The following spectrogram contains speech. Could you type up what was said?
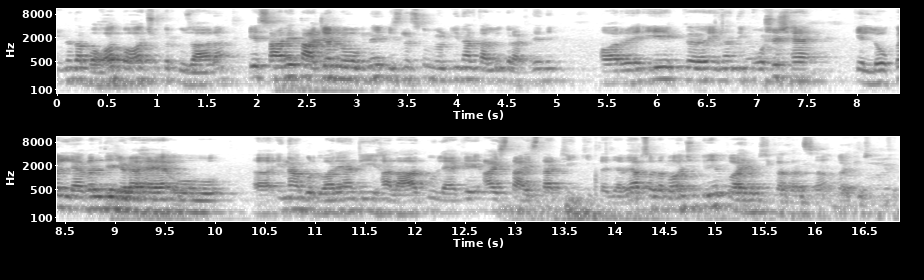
ਇਹਨਾਂ ਦਾ ਬਹੁਤ ਬਹੁਤ ਸ਼ੁਕਰਗੁਜ਼ਾਰ ਆ ਇਹ ਸਾਰੇ ਤਾਜਰ ਲੋਕ ਨੇ ਬਿਜ਼ਨਸ ਕਮਿਊਨਿਟੀ ਨਾਲ ਤਾਲੁਕ ਰੱਖਦੇ ਨੇ। ਔਰ ਇਹ ਇੱਕ ਇਹਨਾਂ ਦੀ ਕੋਸ਼ਿਸ਼ ਹੈ ਕਿ ਲੋਕਲ ਲੈਵਲ ਤੇ ਜਿਹੜਾ ਹੈ ਉਹ ਇਹਨਾਂ ਗੁਰਦੁਆਰਿਆਂ ਦੀ ਹਾਲਾਤ ਨੂੰ ਲੈ ਕੇ ਆਹਿਸਤਾ ਆਹਿਸਤਾ ਠੀਕ ਕੀਤਾ ਜਾਵੇ। ਆਪ ਸਭ ਦਾ ਬਹੁਤ ਸ਼ੁਕਰੀਆ। ਵਾਹਿਗੁਰੂ ਜੀ ਕਾ ਖਾਲਸਾ। ਵਾਹਿਗੁਰੂ ਜੀ ਕੀ ਫਤਿਹ।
